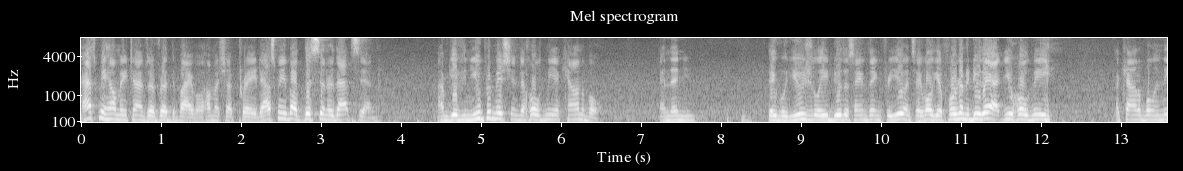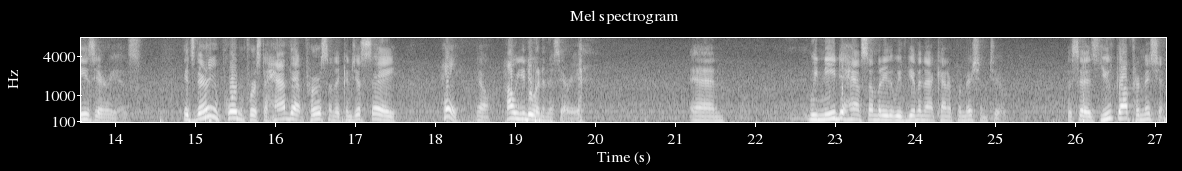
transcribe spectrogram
Ask me how many times I've read the Bible, how much I've prayed. Ask me about this sin or that sin. I'm giving you permission to hold me accountable. And then they will usually do the same thing for you and say, well, if we're going to do that, you hold me accountable in these areas. It's very important for us to have that person that can just say, hey, you know, how are you doing in this area? And we need to have somebody that we've given that kind of permission to that says, you've got permission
